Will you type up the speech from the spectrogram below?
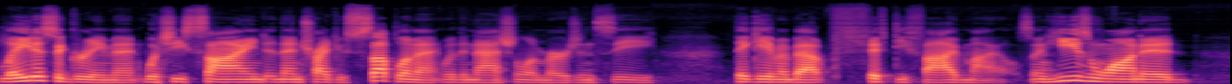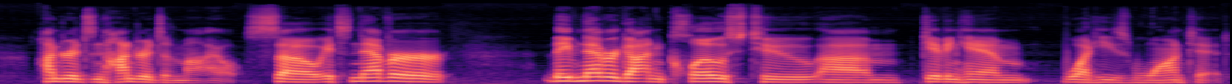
latest agreement, which he signed and then tried to supplement with a national emergency, they gave him about 55 miles. And he's wanted hundreds and hundreds of miles. So it's never, they've never gotten close to um, giving him what he's wanted.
